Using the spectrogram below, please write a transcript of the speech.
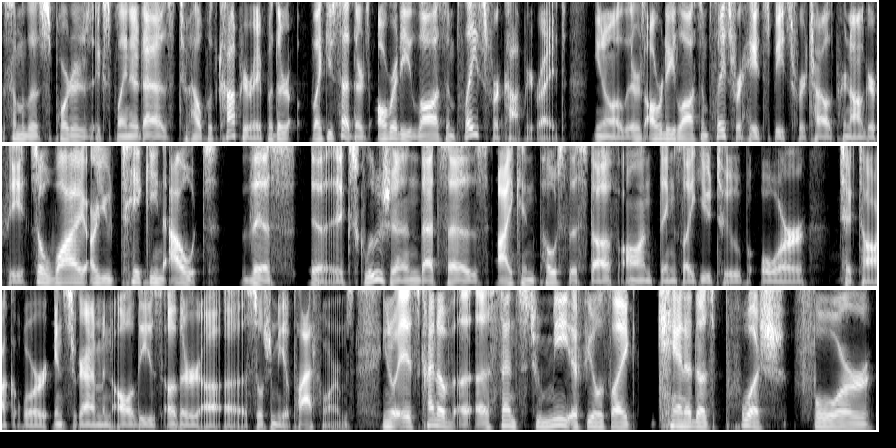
some of the supporters explain it as to help with copyright, but there, like you said, there's already laws in place for copyright. You know, there's already laws in place for hate speech, for child pornography. So why are you taking out this uh, exclusion that says I can post this stuff on things like YouTube or TikTok or Instagram and all these other uh, uh, social media platforms. You know, it's kind of a, a sense to me, it feels like Canada's push for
